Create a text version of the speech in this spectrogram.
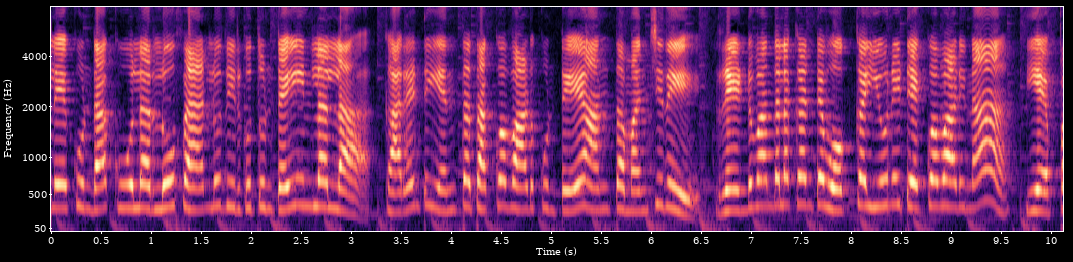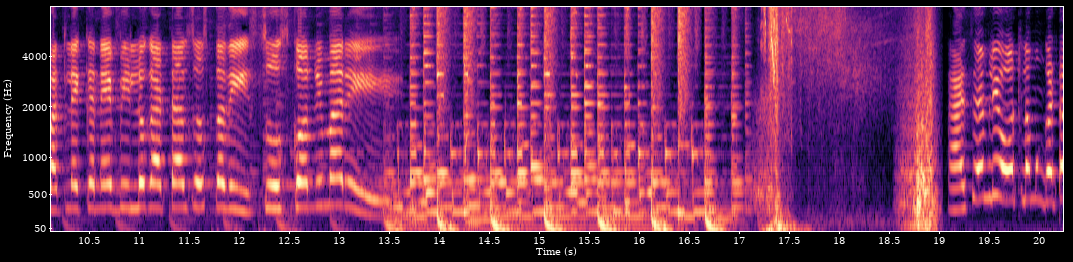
లేకుండా కూలర్లు ఫ్యాన్లు తిరుగుతుంటే ఇండ్లల్లా. కరెంట్ ఎంత తక్కువ వాడుకుంటే అంత మంచిది. రెండు వందల కంటే ఒక్క యూనిట్ ఎక్కువ వాడినా ఎప్పట్లెక్కనే బిల్లు కట్టాల్సి వస్తుంది. చూసుకోండి మరి. అసెంబ్లీ ఓట్ల ముంగట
